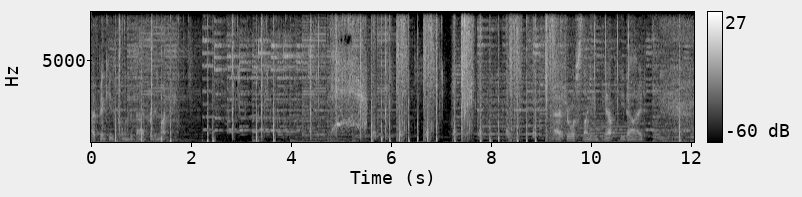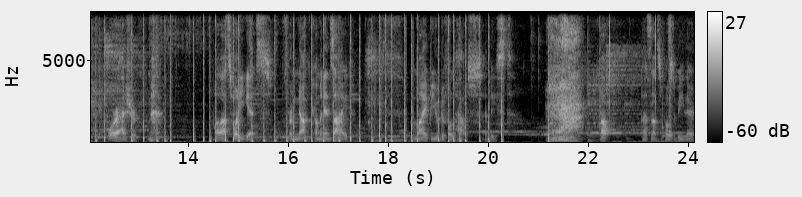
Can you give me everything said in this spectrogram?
I think he's going to die pretty much. Asher was slain. Yep, he died. Poor Asher. well, that's what he gets for not coming inside. My beautiful house, least. Oh, that's not supposed to be there.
